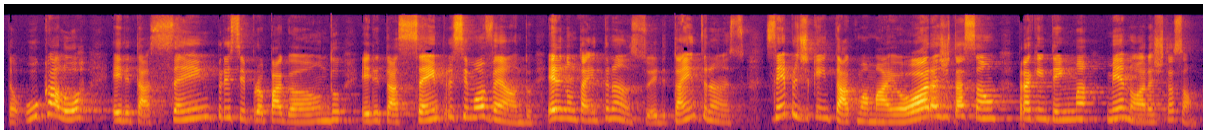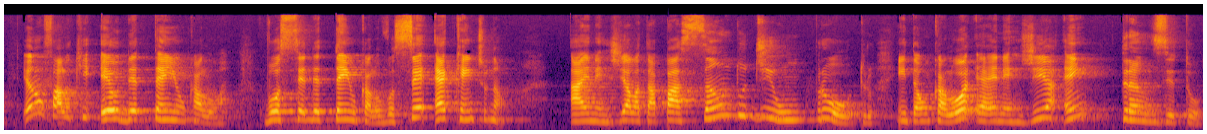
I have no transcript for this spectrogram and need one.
Então, o calor, ele está sempre se propagando, ele está sempre se movendo. Ele não está em trânsito? Ele está em trânsito. Sempre de quem está com uma maior agitação para quem tem uma menor agitação. Eu não falo que eu detenho o calor. Você detém o calor. Você é quente, não. A energia ela está passando de um para o outro. Então, o calor é a energia em trânsito.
